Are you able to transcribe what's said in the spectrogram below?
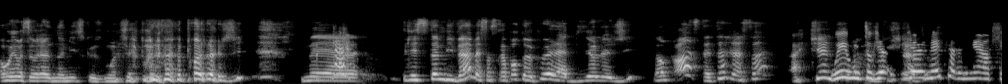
Oh oui, c'est vrai, astronomie, excuse-moi, j'ai pas, pas logie. Mais euh, les systèmes vivants, ben, ça se rapporte un peu à la biologie. Donc, ah, c'est intéressant. À quel oui, oui, il y, a, il y a un interlien entre,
